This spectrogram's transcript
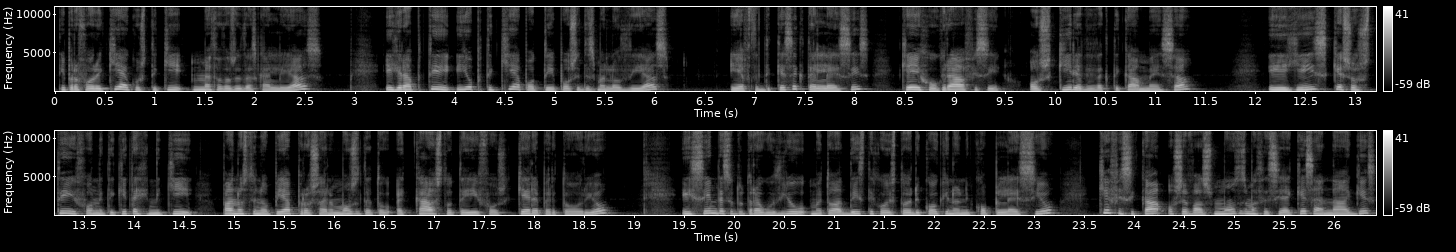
η προφορική ακουστική μέθοδος διδασκαλίας, η γραπτή ή οπτική αποτύπωση της μελωδίας, οι αυθεντικές εκτελέσεις και η ηχογράφηση ως κύρια διδακτικά μέσα, η υγιής και σωστή φωνητική τεχνική πάνω στην οποία προσαρμόζεται το εκάστοτε ύφος και ρεπερτόριο, η σύνδεση του τραγουδιού με το αντίστοιχο ιστορικό κοινωνικό πλαίσιο και φυσικά ο σεβασμός στις μαθησιακές ανάγκες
